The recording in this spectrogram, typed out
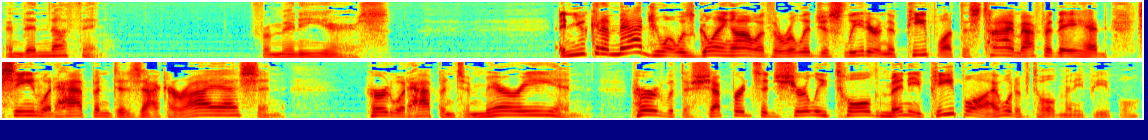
And then nothing for many years. And you can imagine what was going on with the religious leader and the people at this time after they had seen what happened to Zacharias and heard what happened to Mary and heard what the shepherds had surely told many people. I would have told many people.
